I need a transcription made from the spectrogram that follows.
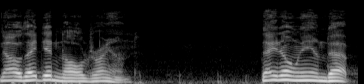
No, they didn't all drown. They don't end up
